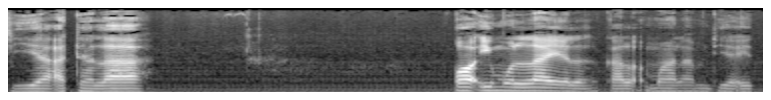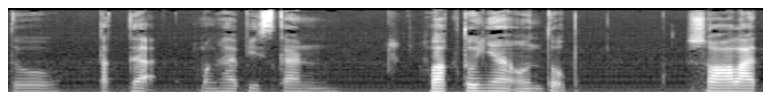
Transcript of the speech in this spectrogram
Dia adalah Qaimul lail. Kalau malam dia itu tegak menghabiskan waktunya untuk sholat.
